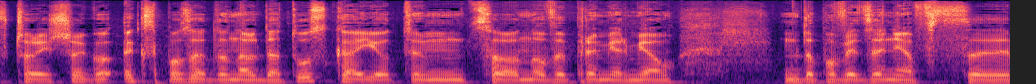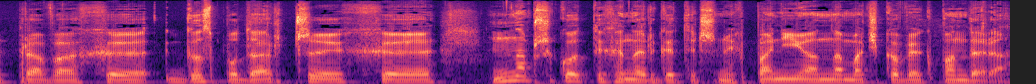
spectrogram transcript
wczorajszego expose Donalda Tuska i o tym, co nowy premier miał do powiedzenia w sprawach e, gospodarczych, e, na przykład tych energetycznych. Pani Joanna Maćkowiak-Pandera.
